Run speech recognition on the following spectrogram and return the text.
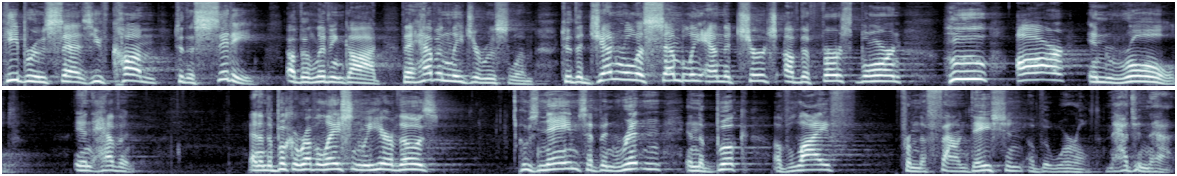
Hebrews says, You've come to the city of the living God, the heavenly Jerusalem, to the general assembly and the church of the firstborn who are enrolled in heaven. And in the book of Revelation, we hear of those whose names have been written in the book of life from the foundation of the world. Imagine that.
